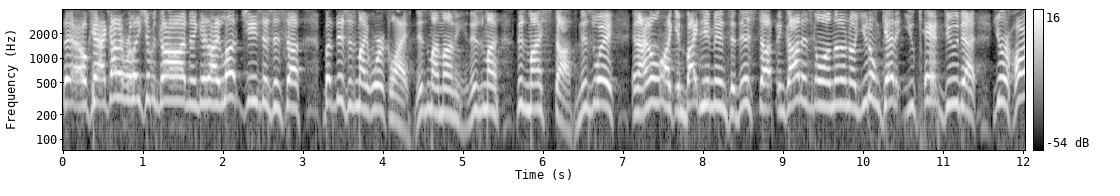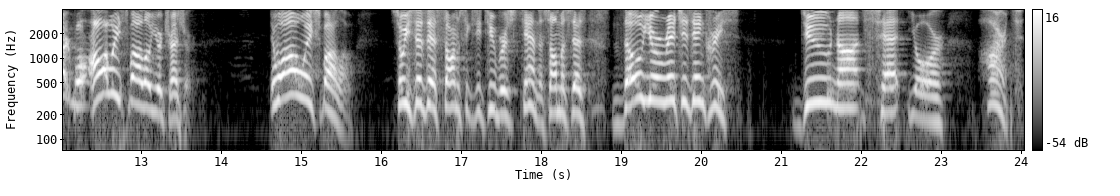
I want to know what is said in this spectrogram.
that, okay, I got a relationship with God and I love Jesus and stuff, but this is my work life. This is my money. This is my this is my stuff. And this is way, and I don't like invite him into this stuff. And God is going, no, no, no, you don't get it. You can't do that. Your heart will always follow your treasure. It will always follow. So he says this Psalm 62, verse 10. The psalmist says, Though your riches increase, do not set your heart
